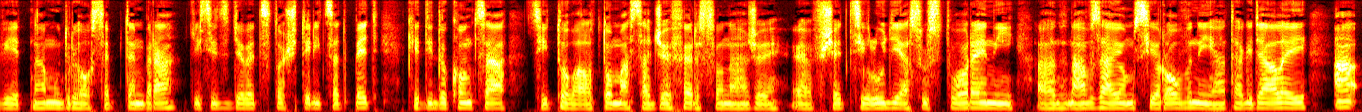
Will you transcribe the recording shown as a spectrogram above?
Vietnamu 2. septembra 1945, kedy dokonca citoval Thomasa Jeffersona, že všetci ľudia sú stvorení navzájom si rovní a tak ďalej. A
